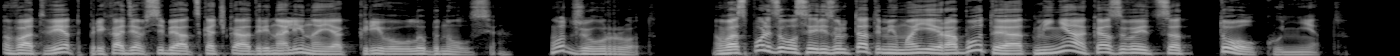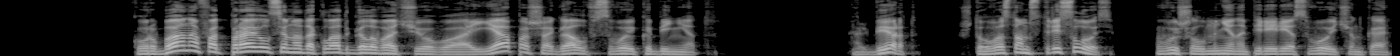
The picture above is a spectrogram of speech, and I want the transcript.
В ответ, приходя в себя от скачка адреналина, я криво улыбнулся. Вот же урод. Воспользовался результатами моей работы, а от меня, оказывается, толку нет. Курбанов отправился на доклад Головачеву, а я пошагал в свой кабинет. «Альберт, что у вас там стряслось?» — вышел мне на перерез Войченко.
